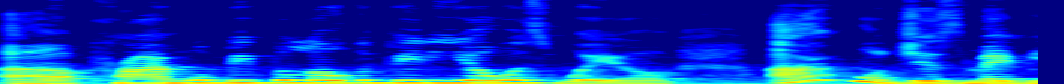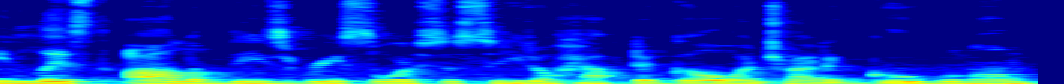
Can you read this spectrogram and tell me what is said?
Uh, Prime will be below the video as well. I will just maybe list all of these resources so you don't have to go and try to Google them.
